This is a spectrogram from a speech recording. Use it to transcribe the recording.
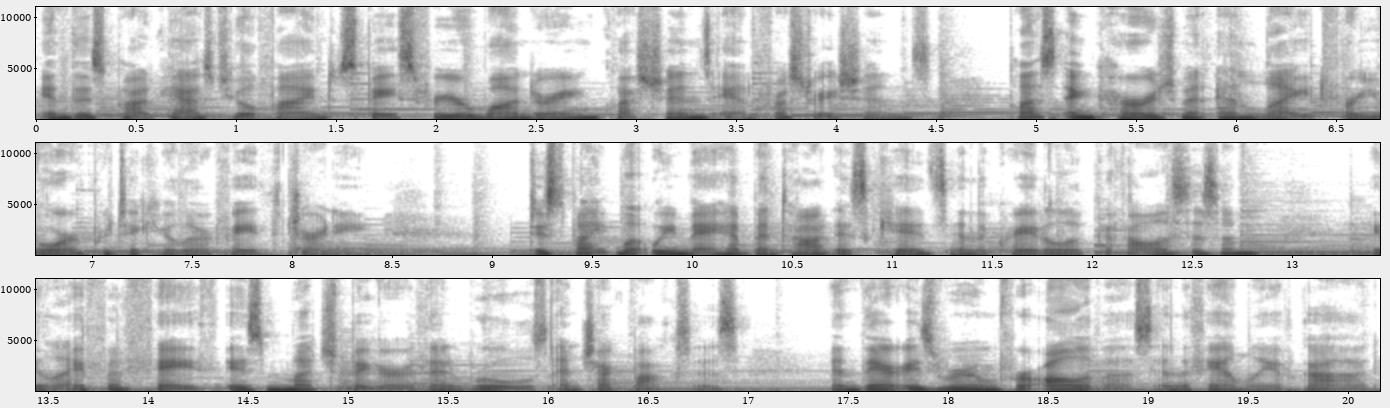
In this podcast, you'll find space for your wandering, questions, and frustrations, plus encouragement and light for your particular faith journey. Despite what we may have been taught as kids in the cradle of Catholicism, a life of faith is much bigger than rules and checkboxes, and there is room for all of us in the family of God.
